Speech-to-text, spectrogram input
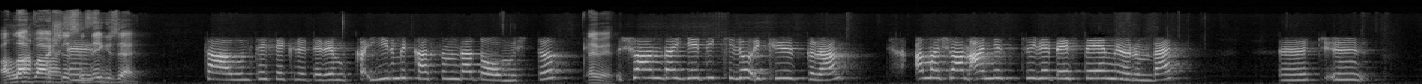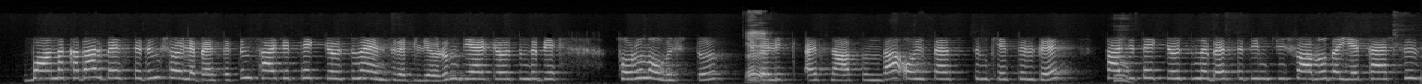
Allah, Allah bağışlasın, bağışlasın. ne güzel. Sağ olun, teşekkür ederim. Ka- 20 Kasım'da doğmuştu. Evet. Şu anda 7 kilo 200 gram. Ama şu an anne sütüyle besleyemiyorum ben. Ee, ç- e, bu ana kadar besledim. Şöyle besledim. Sadece tek göğsüme emzirebiliyorum. Diğer göğsümde bir sorun oluştu Evet. gebelik esnasında. O yüzden sütüm kesildi. Sadece tek göğsümle beslediğim için şu an o da yetersiz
